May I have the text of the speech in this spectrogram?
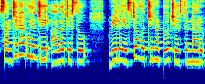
సంజన గురించి ఆలోచిస్తూ వీళ్ళ ఇష్టం వచ్చినట్టు చేస్తున్నారు.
